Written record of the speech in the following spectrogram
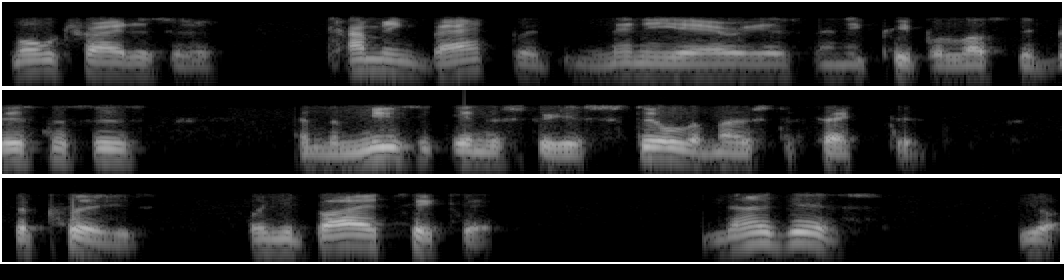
Small traders are coming back, but in many areas, many people lost their businesses, and the music industry is still the most affected. So please, when you buy a ticket, know this you're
